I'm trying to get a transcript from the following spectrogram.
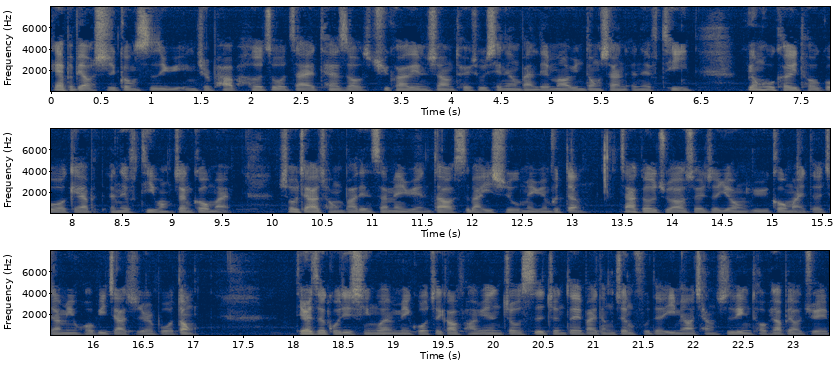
Gap 表示，公司与 Interpop 合作，在 Tezos 区块链上推出限量版连帽运动衫 NFT。用户可以透过 Gap NFT 网站购买，售价从八点三美元到四百一十五美元不等，价格主要随着用于购买的加密货币价值而波动。第二则国际新闻：美国最高法院周四针对拜登政府的疫苗强制令投票表决，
